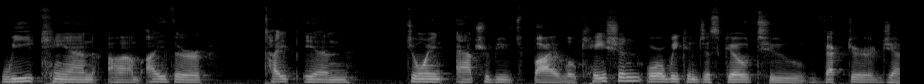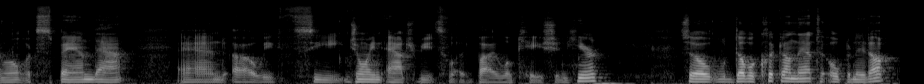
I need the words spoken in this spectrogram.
we can um, either type in join attributes by location, or we can just go to vector general, expand that, and uh, we see join attributes by location here. So we'll double click on that to open it up.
